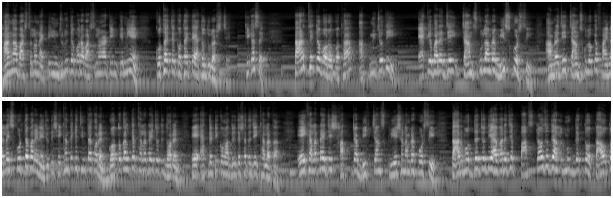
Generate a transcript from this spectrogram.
ভাঙা বার্সেলোনা, একটা ইঞ্জুরিতে পড়া বার্সেলোনা টিমকে নিয়ে কোথায়তে কোথায়তে এত দূর আসছে, ঠিক আছে? তার থেকে বড় কথা, আপনি যদি একেবারে যেই চান্সগুলো আমরা মিস করছি, আমরা যেই চান্সগুলোকে ফাইনালাইজ করতে পারি নাই যদি সেখান থেকে চিন্তা করেন, গতকালকের খেলাটাই যদি ধরেন, এই অ্যাথলেটিকো মাদ্রিদের সাথে যে খেলাটা, এই খেলাটায় যে সাতটা বিগ চান্স ক্রিয়েশন আমরা করছি, তার মধ্যে যদি অ্যাভারেজে পাঁচটাও যদি আলোর মুখ দেখতো, তাও তো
